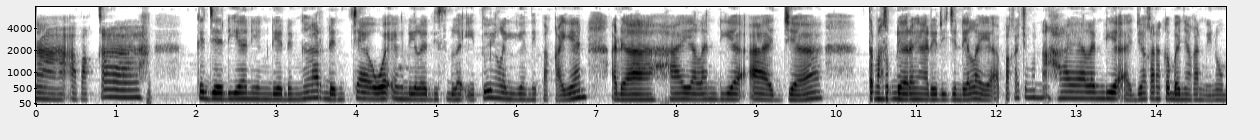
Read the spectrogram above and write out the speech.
Nah, apakah kejadian yang dia dengar dan cewek yang dia lihat di sebelah itu yang lagi ganti pakaian ada hayalan dia aja termasuk darah yang ada di jendela ya. Apakah cuma hayalan dia aja karena kebanyakan minum?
